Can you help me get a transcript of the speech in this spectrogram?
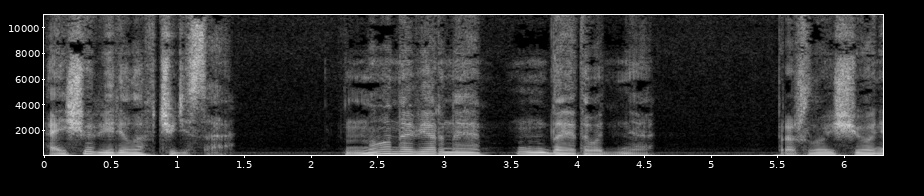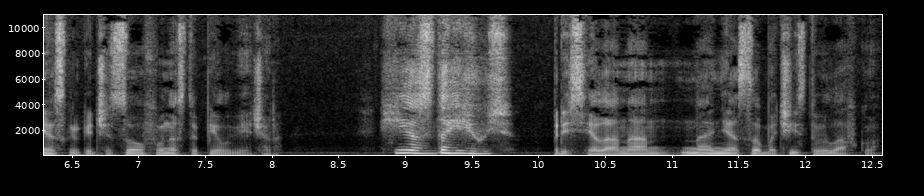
а еще верила в чудеса. Но, наверное, до этого дня. Прошло еще несколько часов, и наступил вечер. «Я сдаюсь», — присела она на не особо чистую лавку.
